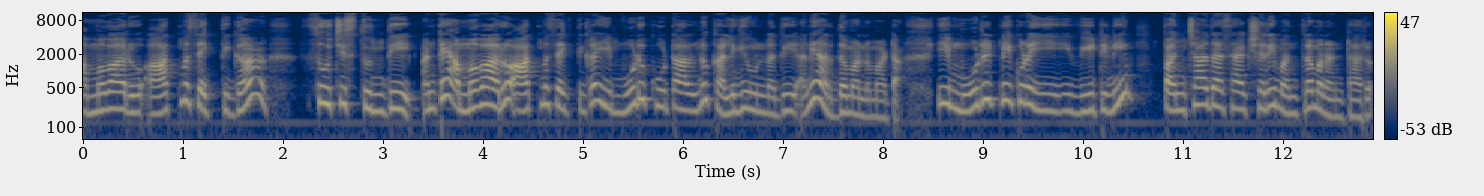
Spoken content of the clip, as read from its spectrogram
అమ్మవారు ఆత్మశక్తిగా సూచిస్తుంది. అంటే అమ్మవారు ఆత్మశక్తిగా ఈ మూడు కూటాలను కలిగి ఉన్నది అని అర్థం అన్నమాట. ఈ మూడింటిని కూడా ఈ ఈ వీటిని పంచాదశాక్షరి మంత్రం అని అంటారు.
